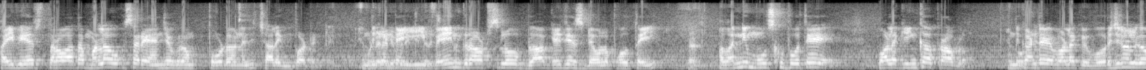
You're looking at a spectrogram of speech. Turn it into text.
five years తర్వాత మళ్ళీ ఒకసారి యాంజియోగ్రామ్ పోవడం అనేది చాలా ఇంపార్టెంట్ ఎందుకంటే ఈ వెయిన్ గ్రాఫ్ట్స్లో బ్లాకేజెస్ డెవలప్ అవుతాయి. అవన్నీ మూసుకుపోతే వాళ్ళకి ఇంకా ప్రాబ్లం ఎందుకంటే వాళ్ళకి ఒరిజినల్గా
